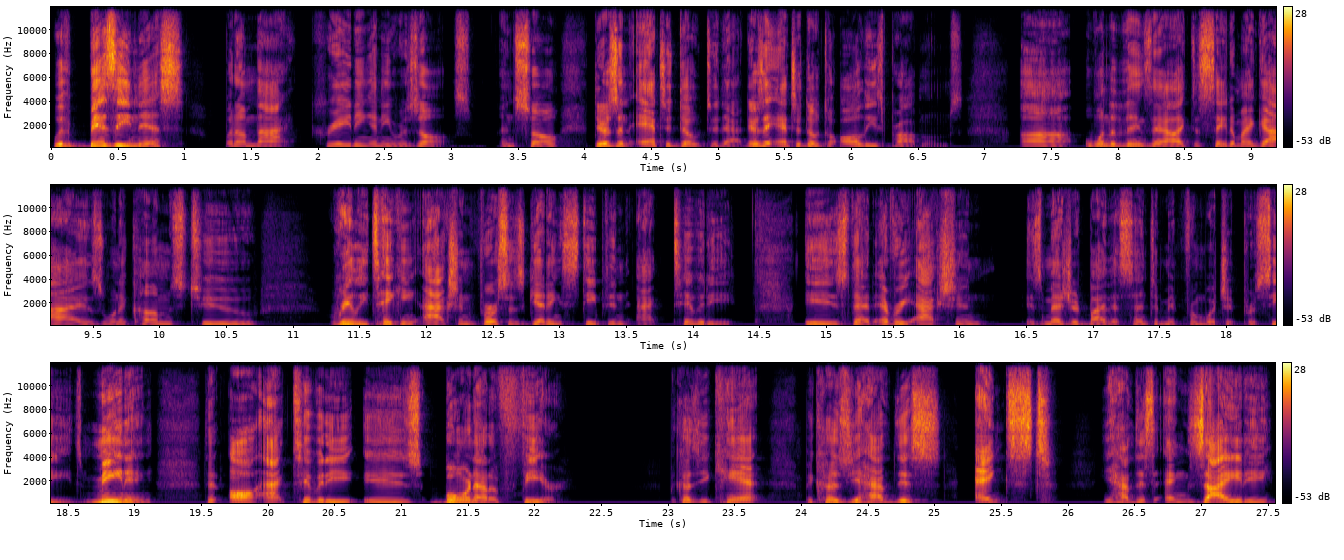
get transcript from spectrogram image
with busyness, but I'm not creating any results. And so there's an antidote to that. There's an antidote to all these problems. Uh, one of the things that I like to say to my guys when it comes to really taking action versus getting steeped in activity is that every action is measured by the sentiment from which it proceeds, meaning that all activity is born out of fear because you can't, because you have this angst, you have this anxiety,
